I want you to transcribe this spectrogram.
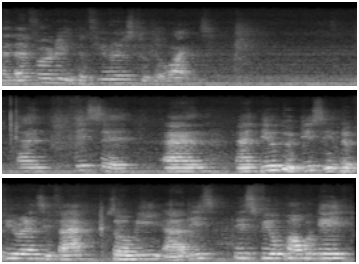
and then further interference to the right. And this is and, and due to this interference effect, so we uh, this this field propagate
